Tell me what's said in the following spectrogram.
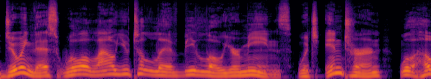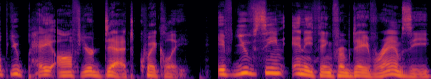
Doing this will allow you to live below your means, which in turn will help you pay off your debt quickly. If you've seen anything from Dave Ramsey,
